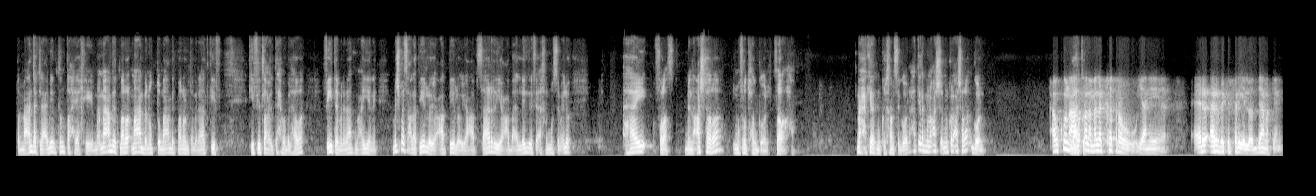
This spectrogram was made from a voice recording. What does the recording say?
طب ما عندك لاعبين تنطح يا أخي. ما عم بيتمرن ما عم بنطوا ما عم بيتمرنوا تمرينات. كيف كيف يطلعوا يلتحموا بالهواء في تمرينات معينة. مش بس على بيرلو يعاب بيرلو يعاب ساري يعاب أليجري في آخر موسم له هاي فرص. من عشرة المفروض تحط جول صراحة. ما حكي لك من كل خمسة جول حكي لك من عشرة من كل عشرة جول. أو يكون على الأقل عمل لك خطورة ويعني أربك الفريق اللي قدامك يعني.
